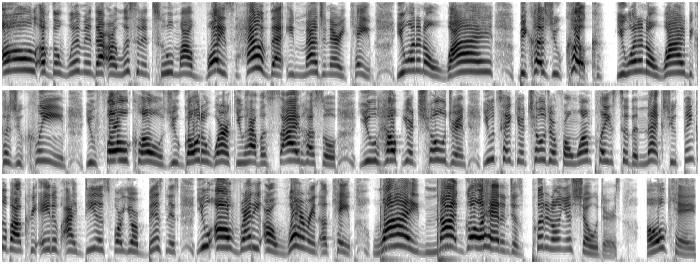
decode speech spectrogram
all of the women that are listening to my voice have that imaginary cape. You want to know why? Because you cook. You want to know why? Because you clean, you fold clothes, you go to work, you have a side hustle, you help your children, you take your children from one place to the next, you think about creative ideas for your business. You already are wearing a cape. Why not go ahead and just put it on your shoulders? Okay,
